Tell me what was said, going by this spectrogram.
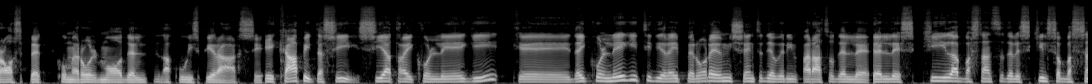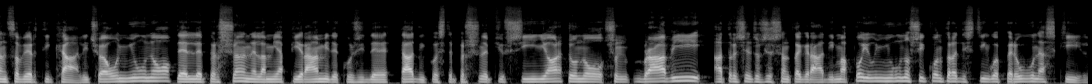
prospect come role model da cui ispirarsi. E capita sì, sia tra i colleghi che dai colleghi ti direi per ora io mi sento di aver imparato delle, delle skill abbastanza, delle skills abbastanza verticali, cioè ognuno delle persone nella mia piramide cosiddetta, di queste persone più senior, sono, sono bravi a 360 gradi, ma poi ognuno si contraddistingue per una skill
